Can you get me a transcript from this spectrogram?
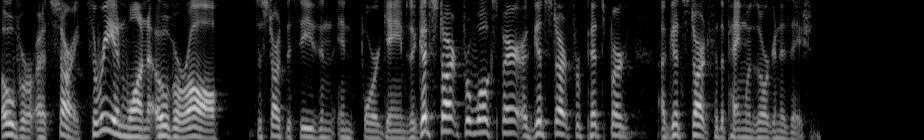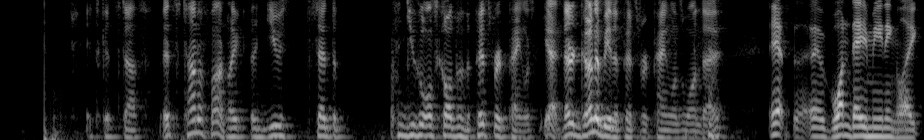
over uh, sorry, 3 and 1 overall to start the season in four games. A good start for Wilkes-Barre, a good start for Pittsburgh, a good start for the Penguins organization. It's good stuff. It's a ton of fun. Like you said, the you almost called them the Pittsburgh Penguins. Yeah, they're gonna be the Pittsburgh Penguins one day. Yep, uh, one day meaning like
